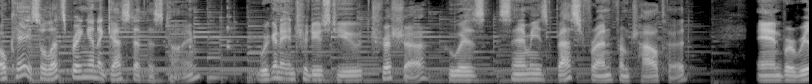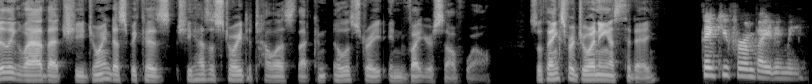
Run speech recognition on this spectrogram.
Okay, so let's bring in a guest at this time. We're going to introduce to you Tricia, who is Sammy's best friend from childhood. And we're really glad that she joined us because she has a story to tell us that can illustrate Invite Yourself well. So thanks for joining us today. Thank you for inviting me.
